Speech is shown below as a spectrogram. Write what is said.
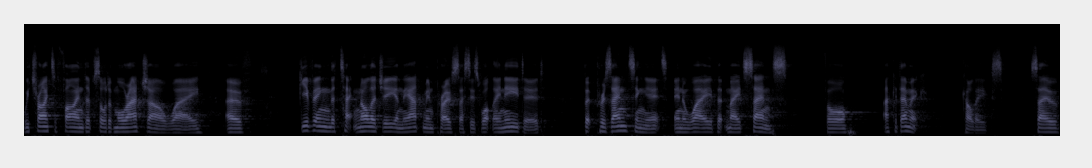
we tried to find a sort of more agile way of giving the technology and the admin processes what they needed but presenting it in a way that made sense for academic colleagues. So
